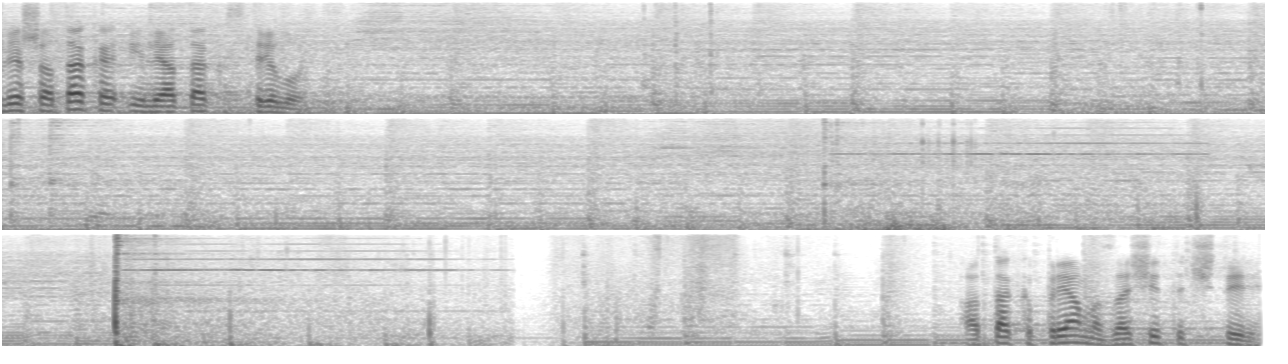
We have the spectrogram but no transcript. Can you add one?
Флеш-атака или атака стрелой. Атака прямо, защита 4.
